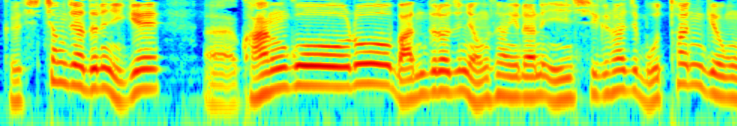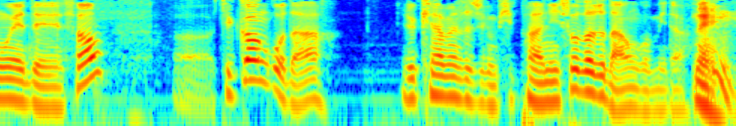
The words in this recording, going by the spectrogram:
그래서 시청자들은 이게 어, 광고로 만들어진 영상이라는 인식을 하지 못한 경우에 대해서 어, 뒷광고다 이렇게 하면서 지금 비판이 쏟아져 나온 겁니다. 네.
